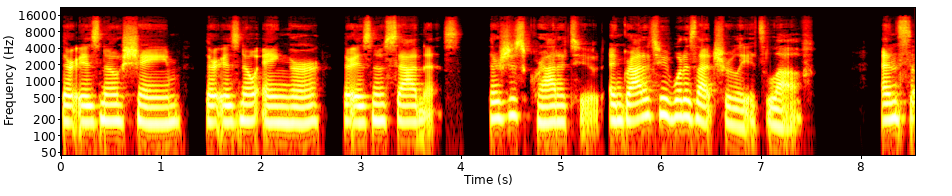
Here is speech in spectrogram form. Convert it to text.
there is no shame, there is no anger, there is no sadness. There's just gratitude. And gratitude, what is that truly? It's love. And so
